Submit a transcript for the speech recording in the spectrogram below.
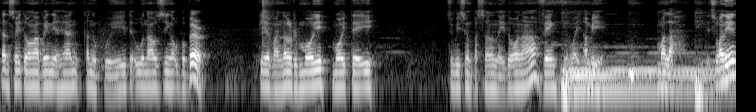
Kan soi to nga ve ni hian kan upui te u nau zinga upaber ke vanal rimoi moi te i chu chun pasal nei do na, veng wai ami mala ti chuanin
